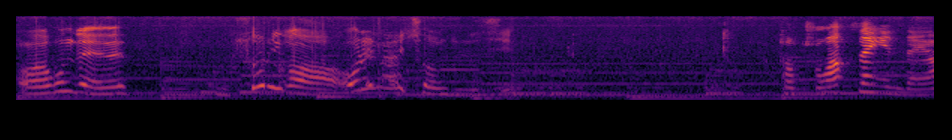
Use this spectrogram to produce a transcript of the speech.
어 근데 왜 목소리가 어린아이처럼 들리지? 저 중학생인데요.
